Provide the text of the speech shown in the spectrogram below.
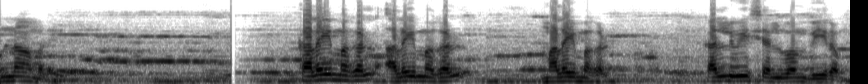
உண்ணாமலை. கலைமகள் அலைமகள் மலைமகள். கல்வி செல்வம் வீரம்.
